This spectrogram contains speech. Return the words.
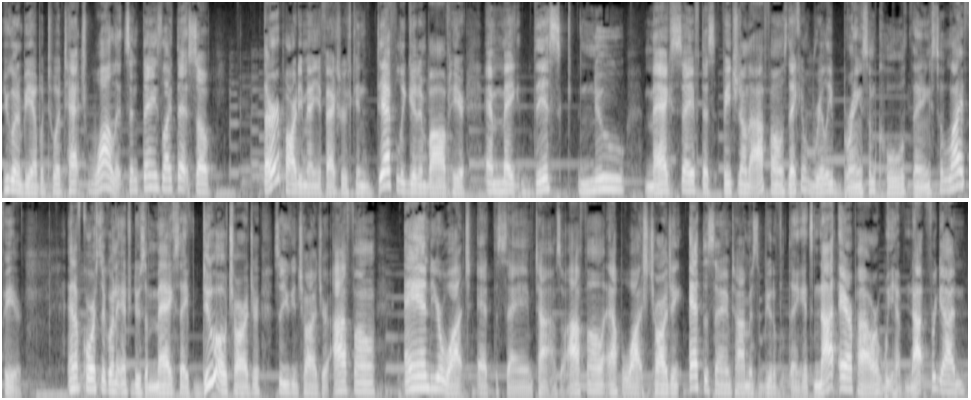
You're going to be able to attach wallets and things like that. So, third party manufacturers can definitely get involved here and make this new MagSafe that's featured on the iPhones, they can really bring some cool things to life here. And of course, they're going to introduce a MagSafe Duo charger so you can charge your iPhone and your watch at the same time. So, iPhone, Apple Watch charging at the same time. It's a beautiful thing. It's not AirPower, we have not forgotten,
